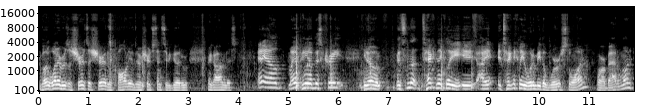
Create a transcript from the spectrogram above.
But whatever, it's a shirt, it's a shirt, and the quality of their shirts tends to be good regardless. Anyhow, my opinion of this crate, you know, it's not technically, it, I it technically wouldn't be the worst one or a bad one.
